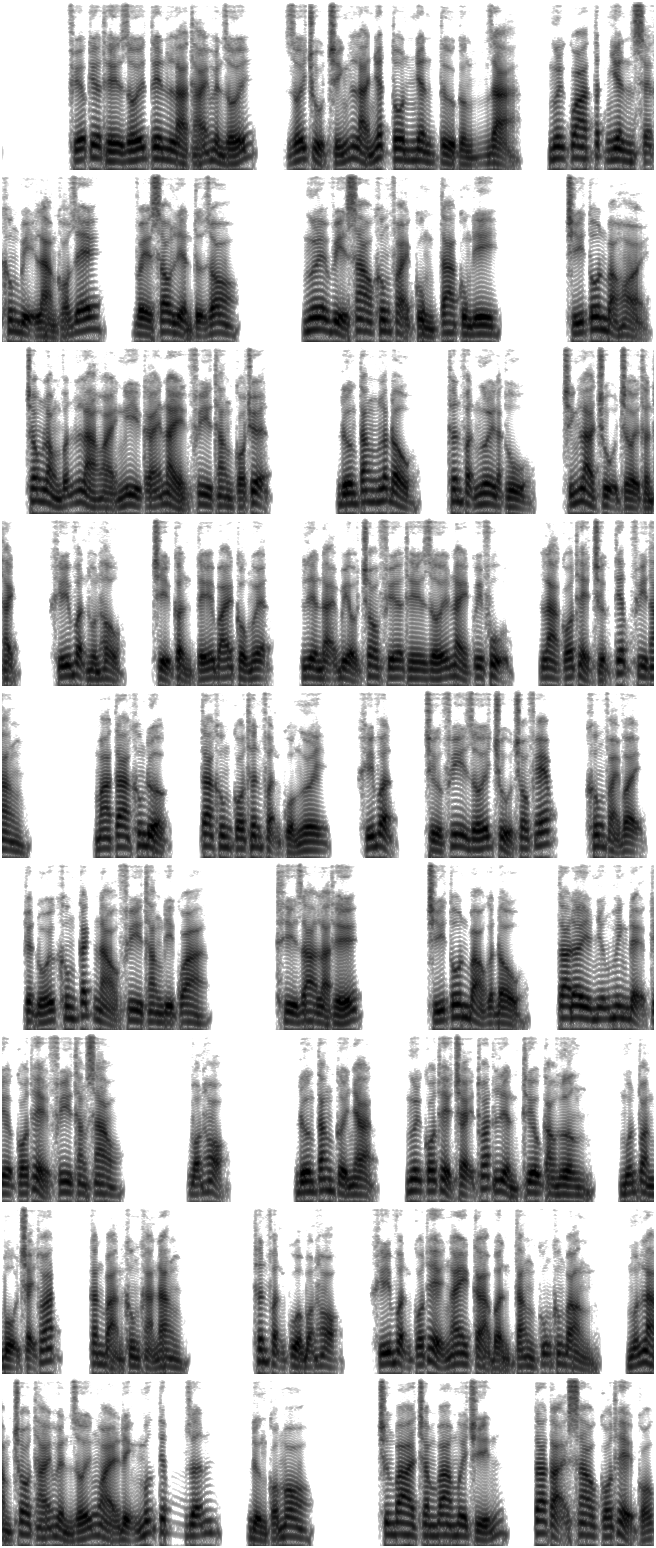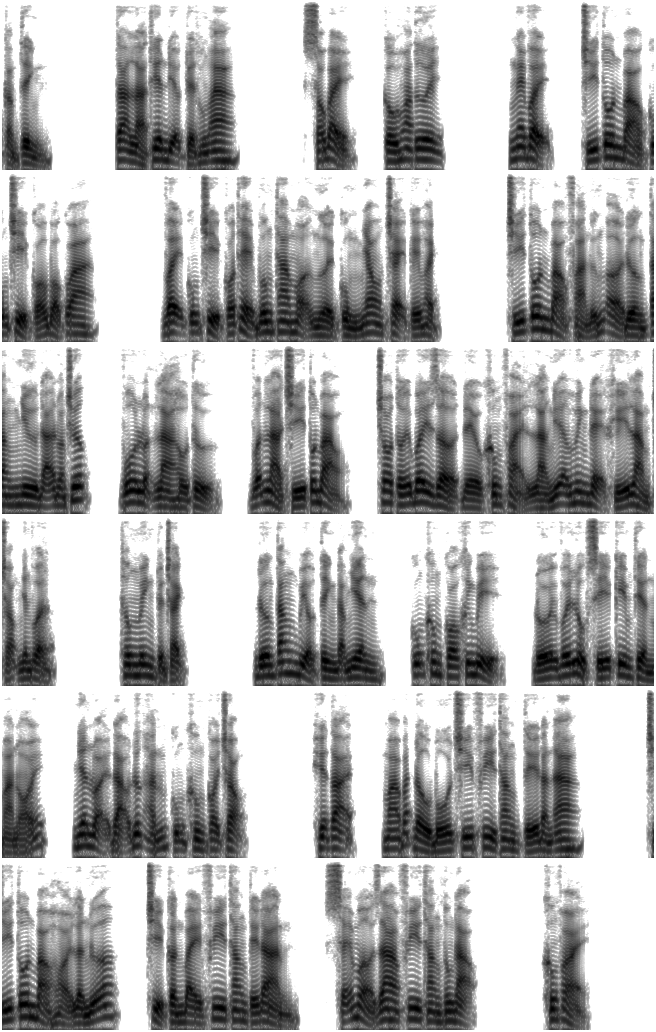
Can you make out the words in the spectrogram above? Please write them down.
Phía kia thế giới tên là thái huyền giới giới chủ chính là nhất tôn nhân từ cường giả, ngươi qua tất nhiên sẽ không bị làm khó dễ, về sau liền tự do. Ngươi vì sao không phải cùng ta cùng đi? Trí tôn bảo hỏi, trong lòng vẫn là hoài nghi cái này phi thăng có chuyện. Đường tăng lắc đầu thân phận ngươi là thủ, chính là trụ trời thần thạch, khí vận hồn hậu, chỉ cần tế bái cầu nguyện, liền đại biểu cho phía thế giới này quy phụ, là có thể trực tiếp phi thăng. Mà ta không được, ta không có thân phận của ngươi, khí vận, trừ phi giới chủ cho phép, không phải vậy, tuyệt đối không cách nào phi thăng đi qua. Thì ra là thế. Trí tôn bảo gật đầu, ta đây những huynh đệ kia có thể phi thăng sao? Bọn họ. Đường tăng cười nhạt, ngươi có thể chạy thoát liền thiêu cao hương, muốn toàn bộ chạy thoát, căn bản không khả năng. Thân phận của bọn họ, khí vận có thể ngay cả bẩn tăng cũng không bằng, muốn làm cho thái huyền giới ngoài định mức tiếp dẫn, đừng có mo. Chương ba trăm ba mươi chín ta tại sao có thể có cảm tình? Ta là thiên địa tuyệt hùng a. Sáu bảy, cầu hoa tươi. Ngay vậy trí tôn bảo cũng chỉ có bỏ qua. Vậy cũng chỉ có thể bông tha mọi người cùng nhau chạy kế hoạch. Trí tôn bảo phản ứng ở đường tăng như đã đoán trước, vô luận là hầu tử, vẫn là trí tôn bảo, cho tới bây giờ đều không phải là nghĩa huynh đệ khí làm trọng nhân vật. Thông minh tuyển trạch. Đường tăng biểu tình đạm nhiên, cũng không có khinh bỉ, đối với lục sĩ kim tiền mà nói, nhân loại đạo đức hắn cũng không coi trọng. Hiện tại, mà bắt đầu bố trí phi thăng tế đàn a. Trí tôn bảo hỏi lần nữa, chỉ cần bày phi thăng tế đàn, sẽ mở ra phi thăng thông đạo. Không phải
